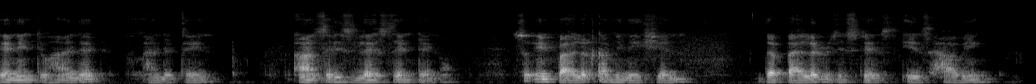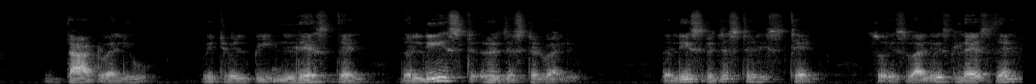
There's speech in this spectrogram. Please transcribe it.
10 into 100, 110. Answer is less than 10 ohm. So in parallel combination, the parallel resistance is having that value which will be less than the least resistor value. The least resistor is 10. So its value is less than,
